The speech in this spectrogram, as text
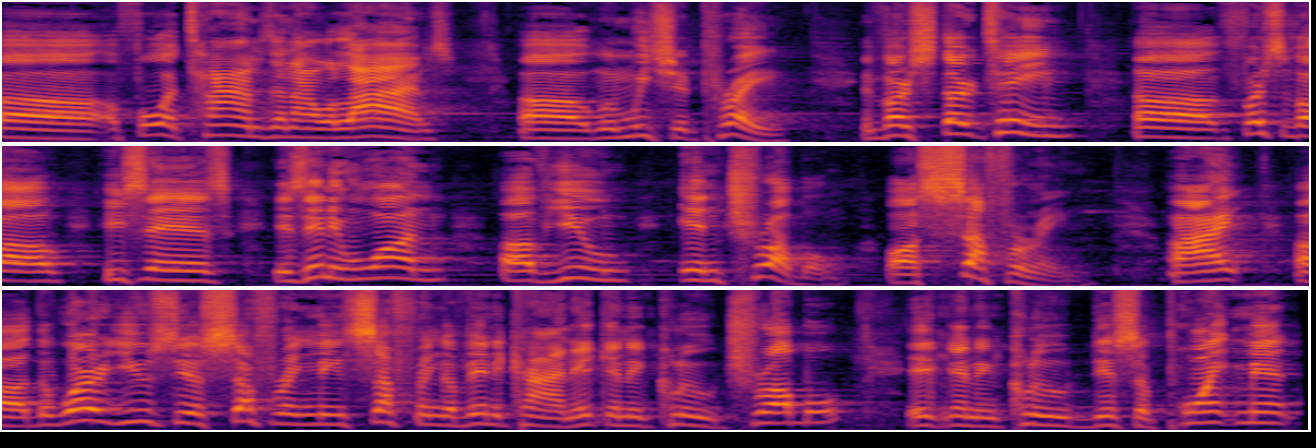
uh, four times in our lives uh, when we should pray. In verse 13, uh, first of all, he says, Is any one of you in trouble or suffering? All right? Uh, the word used here, suffering, means suffering of any kind. It can include trouble, it can include disappointment,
